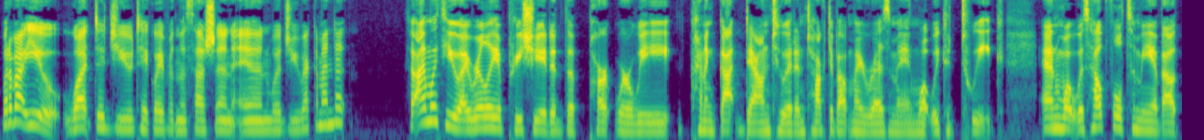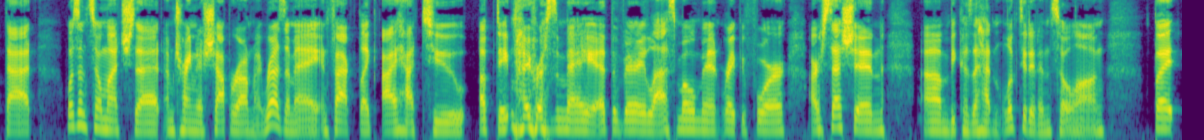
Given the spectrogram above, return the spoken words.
What about you? What did you take away from the session and would you recommend it? So I'm with you. I really appreciated the part where we kind of got down to it and talked about my resume and what we could tweak. And what was helpful to me about that wasn't so much that I'm trying to shop around my resume. In fact, like I had to update my resume at the very last moment right before our session um, because I hadn't looked at it in so long. But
